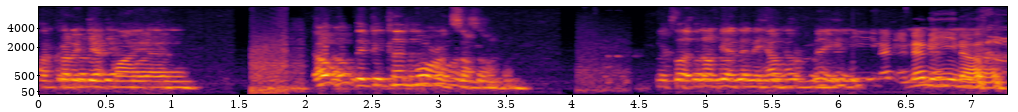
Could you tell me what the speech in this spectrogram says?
I've got to get my. Uh... Oh, they've declared war on someone. Looks like they're not getting any help from me. you know me, you know.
